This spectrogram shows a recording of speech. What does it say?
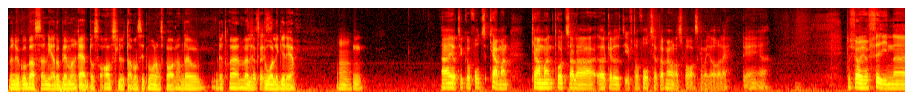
Men nu går börsen ner, då blir man rädd och så avslutar man sitt månadssparande och det tror jag är en väldigt Precis. dålig idé Mm. Mm. Nej, jag tycker forts- kan man, kan man trots alla ökade utgifter fortsätta månadsspara ska man göra det. det är, du får ju en fin, eh,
